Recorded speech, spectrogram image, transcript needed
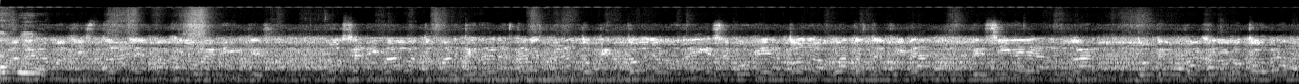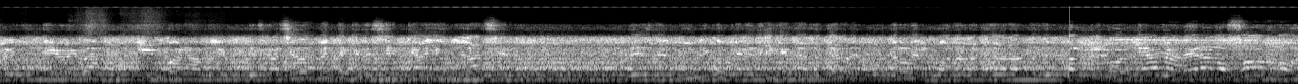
Manera magistral el pájaro Benítez. No se animaba a tomar carrera. Estaba esperando que Toño Rodríguez se moviera. Toño aguanta hasta el final. Decide ir al lugar donde el pájaro lo cobra, pero un tío iba imparable. Desgraciadamente hay que decir que hay un láser desde el público que le dirigen a la cara del portero del Guadalajara. Volpi, volteame a ver a los ojos.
